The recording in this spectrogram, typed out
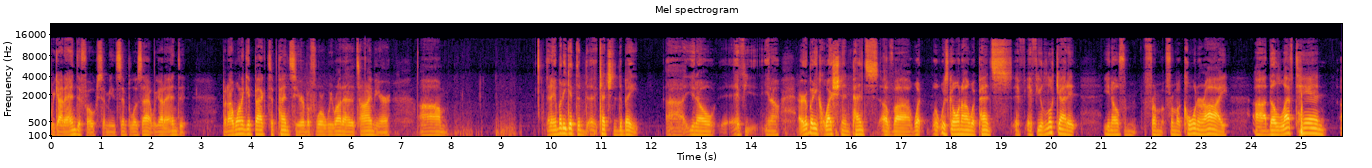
we got to end it, folks. I mean, simple as that. We got to end it. But I want to get back to Pence here before we run out of time here. Um, did anybody get to catch the debate? Uh, you know, if you you know, everybody questioning Pence of uh, what what was going on with Pence. If if you look at it, you know, from from from a corner eye, uh, the left hand uh,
